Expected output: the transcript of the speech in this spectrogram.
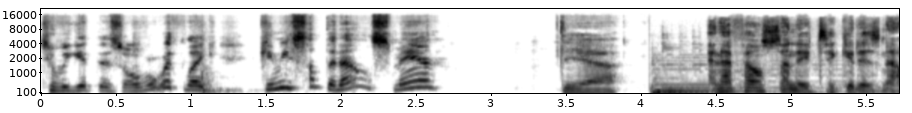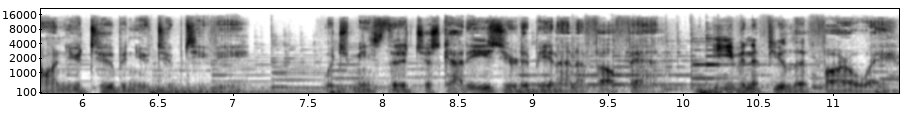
till we get this over with? Like give me something else man. Yeah. Nfl sunday ticket is now on youtube and youtube tv which means that it just got easier to be an nfl fan even if you live far away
